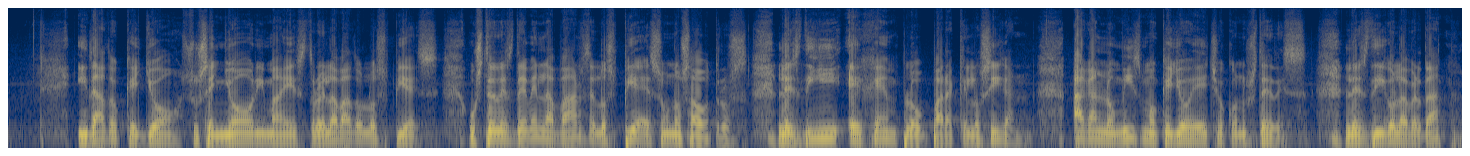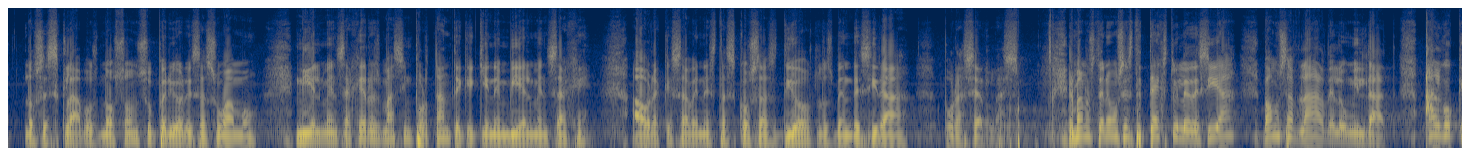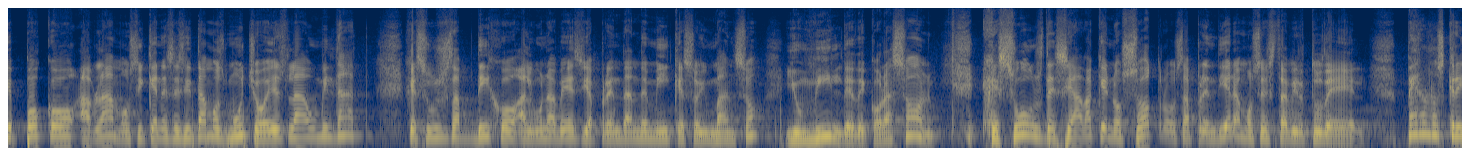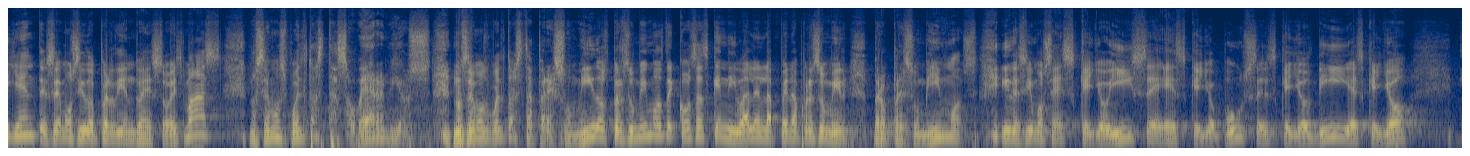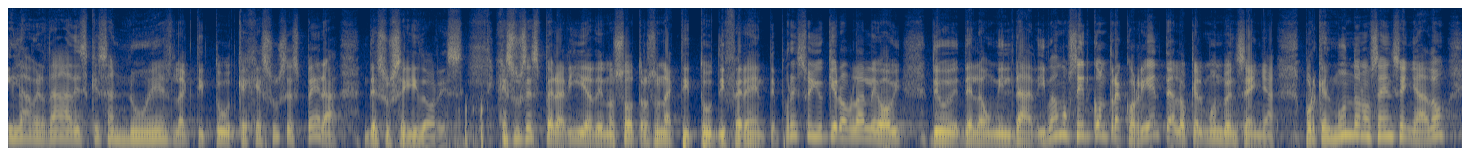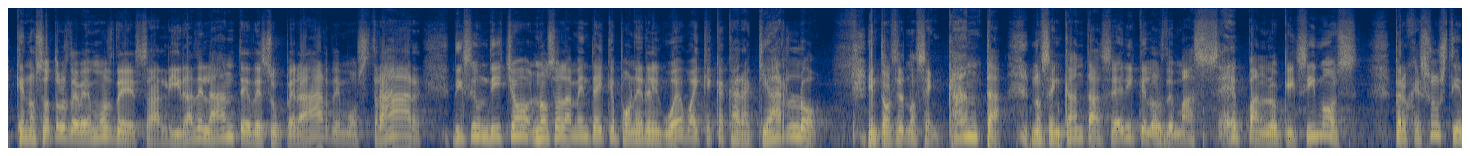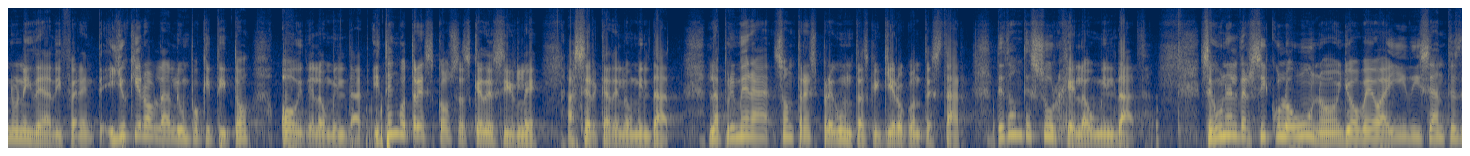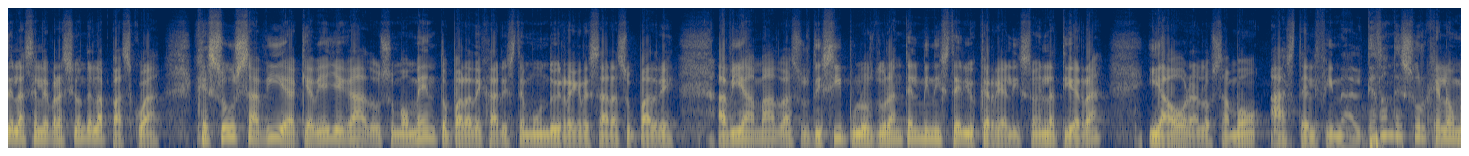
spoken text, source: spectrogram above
Y dado que yo, su Señor y Maestro, he lavado los pies, ustedes deben lavarse los pies unos a otros. Les di ejemplo para que lo sigan. Hagan lo mismo que yo he hecho con ustedes. Les digo la verdad, los esclavos no son superiores a su amo, ni el mensajero es más importante que quien envía el mensaje. Ahora que saben estas cosas, Dios los bendecirá por hacerlas. Hermanos, tenemos este texto y le decía, vamos a hablar de la humildad. Algo que poco hablamos y que necesitamos mucho es la humildad. Jesús dijo alguna vez, y aprendan de mí que soy manso y humilde de corazón. Jesús deseaba que nosotros aprendiéramos esta virtud de Él. Pero los creyentes hemos ido perdiendo eso. Es más, nos hemos vuelto hasta soberbios, nos hemos vuelto hasta presumidos. Presumimos de cosas que ni valen la pena presumir, pero presumimos. Y decimos, es que yo hice es que yo puse, es que yo di, es que yo... Y la verdad es que esa no es la actitud que Jesús espera de sus seguidores. Jesús esperaría de nosotros una actitud diferente. Por eso yo quiero hablarle hoy de, de, la humildad. Y vamos a ir contracorriente a lo que el mundo enseña. Porque el mundo nos ha enseñado que nosotros debemos de salir adelante, de superar, de mostrar. Dice un dicho, no solamente hay que poner el huevo, hay que cacaraquearlo. Entonces nos encanta, nos encanta hacer y que los demás sepan lo que hicimos. Pero Jesús tiene una idea diferente. Y yo quiero hablarle un poquitito hoy de la humildad. Y tengo tres cosas que decirle acerca de la humildad. La primera son tres preguntas que quiero contestar. ¿De dónde surge la humildad? Según el versículo 1, yo veo ahí, dice antes de la celebración de la Pascua, Jesús sabía que había llegado su momento para dejar este mundo y regresar a su Padre. Había amado a sus discípulos durante el ministerio que realizó en la tierra y ahora los amó hasta el final. ¿De dónde surge la humildad?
